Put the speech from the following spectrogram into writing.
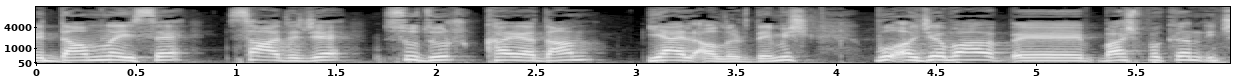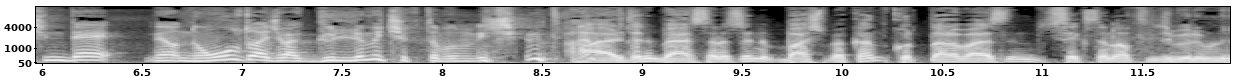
ve damla ise sadece sudur kayadan yel alır demiş. Bu acaba e, başbakanın içinde ne, ne oldu acaba güllü mü çıktı bunun içinde? Hayır canım ben sana söyleyeyim. Başbakan Kurtlar Vadisi'nin 86. bölümünü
